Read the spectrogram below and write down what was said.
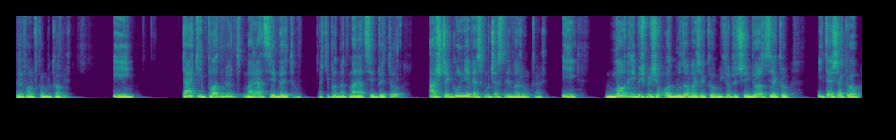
telefonów komórkowych. I taki podmiot ma rację bytu. Taki podmiot ma rację bytu, a szczególnie we współczesnych warunkach. I moglibyśmy się odbudować jako mikroprzedsiębiorcy, jako, i też jako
